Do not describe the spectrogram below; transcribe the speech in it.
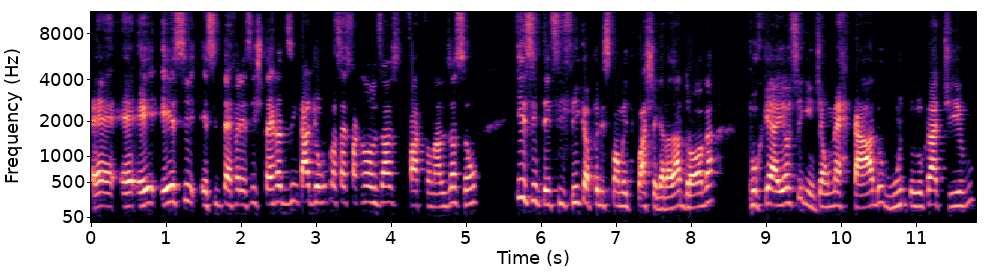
é, é, é, esse, esse interferência externa desencadeou um processo de faccionalização que se intensifica principalmente com a chegada da droga, porque aí é o seguinte, é um mercado muito lucrativo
